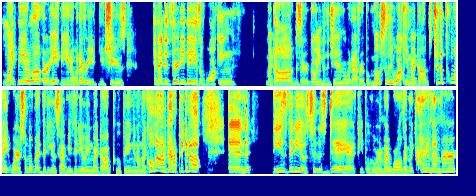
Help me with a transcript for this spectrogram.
like me or love or hate me, you know, whatever you, you choose. And I did 30 days of walking my dogs or going to the gym or whatever, but mostly walking my dogs to the point where some of my videos have me videoing my dog pooping. And I'm like, hold on, gotta pick it up. And these videos to this day, I have people who are in my world. I'm like, I remember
